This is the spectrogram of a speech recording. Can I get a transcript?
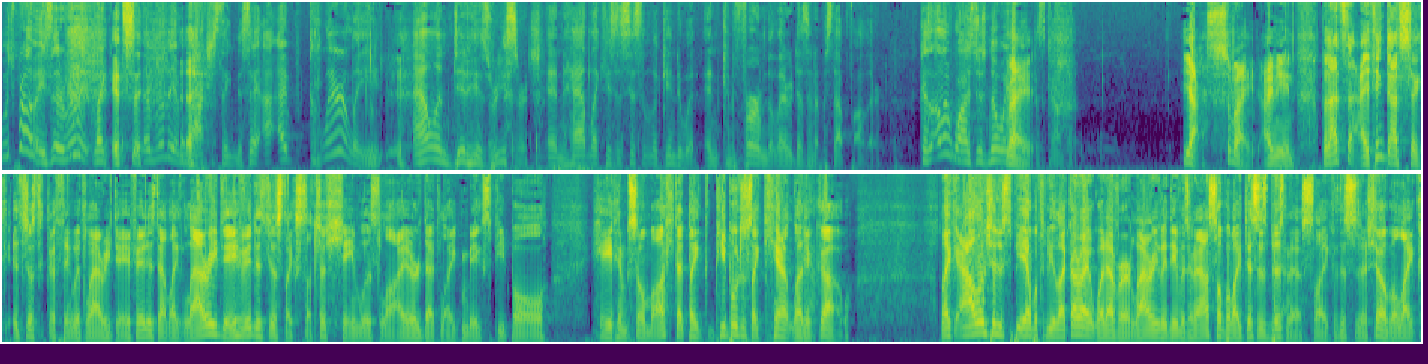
Which, by the way, is a really like It's- a really obnoxious thing to say. I, I clearly Alan did his research and had like his assistant look into it and confirm that Larry doesn't have a stepfather. Because otherwise, there's no way to Right. make this comment. yes, right. I mean, but that's I think that's like it's just like the thing with Larry David is that like Larry David is just like such a shameless liar that like makes people hate him so much that like people just like can't let it go. Like Alan should just be able to be like, all right, whatever. Larry David's an asshole, but like this is business. Like if this is a show. But like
